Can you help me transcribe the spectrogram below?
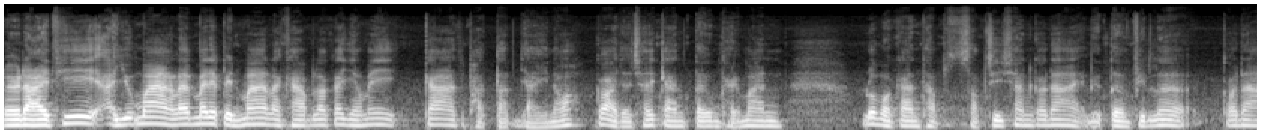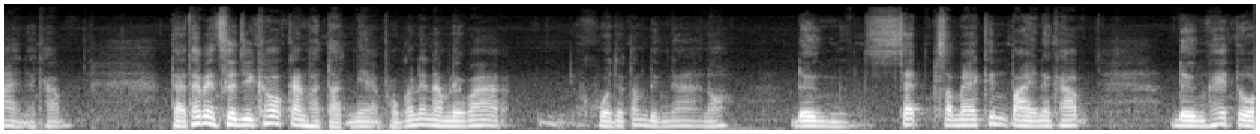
โดยรายที่อายุมากและไม่ได้เป็นมากนะครับ แล้วก็ยังไม่กล้าผ่าตัดใหญ่เนาะก็อาจจะใช้การเติมไขมัน ร่วมกับการทำ substitution ก็ได้ หรือเติมฟิลเลอร์ก็ได้นะครับ แต่ถ้าเป็น surgical การผ่าตัดเนี่ยผมก็แนะนำเลยว่าควรจะต้องดึงหน้าเนาะดึงเซตสแมขึ้นไปนะครับ ดึงให้ตัว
